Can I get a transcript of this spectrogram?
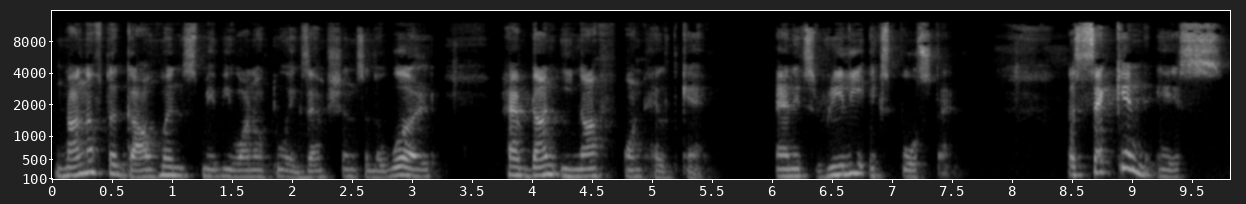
none of the governments, maybe one or two exemptions in the world, have done enough on healthcare. And it's really exposed that. The second is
